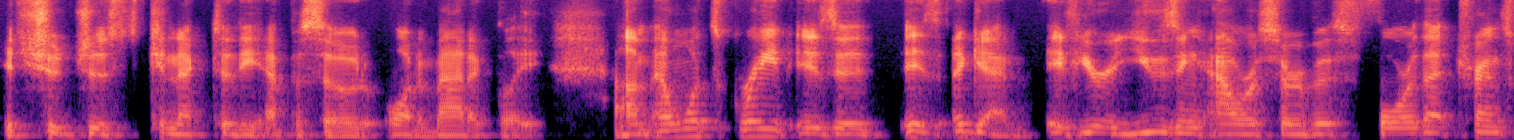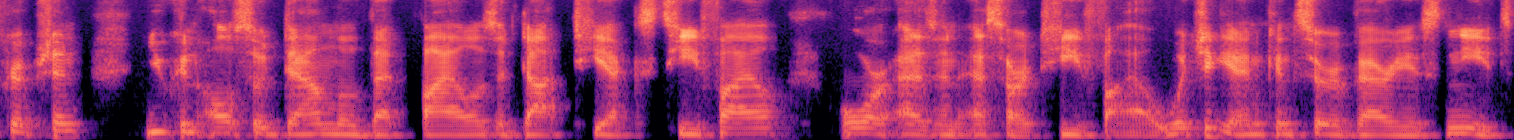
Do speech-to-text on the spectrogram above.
It should just connect to the episode automatically. Um, and what's great is it is, again, if you're using our service for that transcription, you can also download that file as a .txt file or as an SRT file, which again can serve various needs.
